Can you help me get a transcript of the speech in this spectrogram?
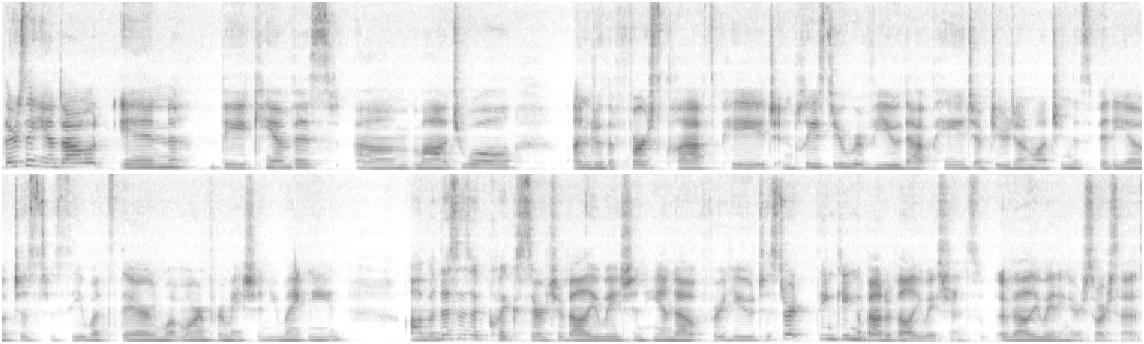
there's a handout in the Canvas um, module under the first class page, and please do review that page after you're done watching this video just to see what's there and what more information you might need. Um, and this is a quick search evaluation handout for you to start thinking about evaluations, evaluating your sources.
